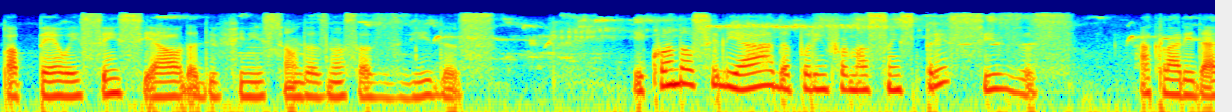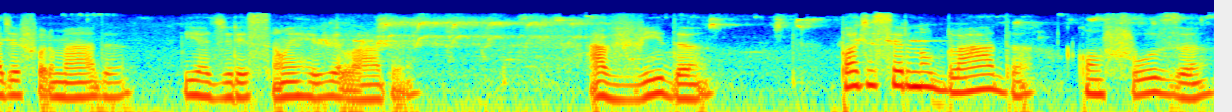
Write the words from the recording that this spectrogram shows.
papel essencial da definição das nossas vidas. E quando auxiliada por informações precisas, a claridade é formada e a direção é revelada. A vida pode ser nublada, confusa,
